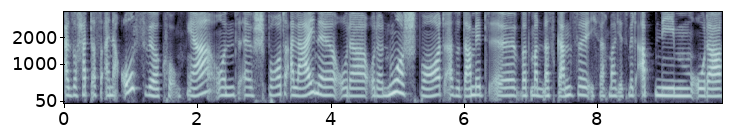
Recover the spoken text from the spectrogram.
also hat das eine Auswirkung, ja, und äh, Sport alleine oder oder nur Sport, also damit äh, wird man das Ganze, ich sag mal jetzt mit abnehmen oder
